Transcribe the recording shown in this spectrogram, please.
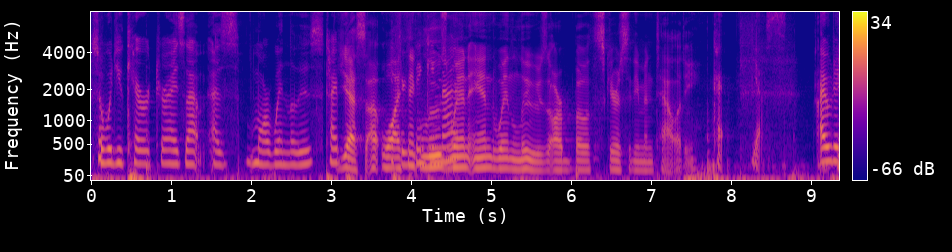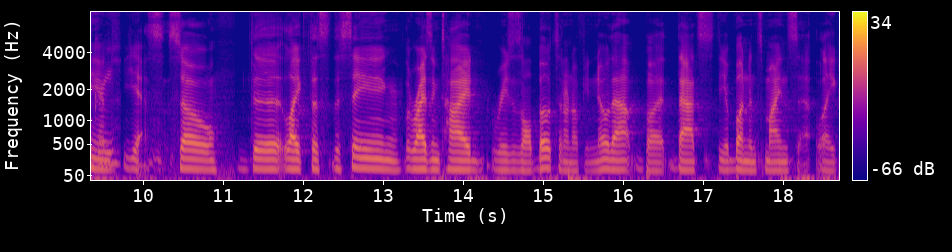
So would you characterize that as more win lose type? Yes, uh, well, I think lose-win and win lose are both scarcity mentality. Okay. Yes. I would agree. And yes, so the like the the saying the rising tide raises all boats. I don't know if you know that, but that's the abundance mindset. Like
